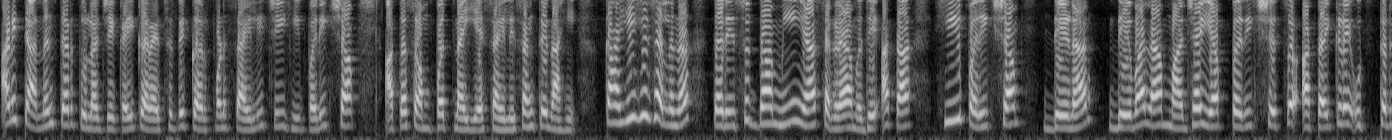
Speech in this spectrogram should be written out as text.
आणि त्यानंतर तुला जे काही करायचं ते कर. पण सायलीची ही परीक्षा आता संपत नाहीये. सायली सांगते नाही काहीही झालं ना तरी सुद्धा मी या सगळ्यामध्ये आता ही परीक्षा देणार. देवाला माझ्या या परीक्षेचं आता इकडे उत्तर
